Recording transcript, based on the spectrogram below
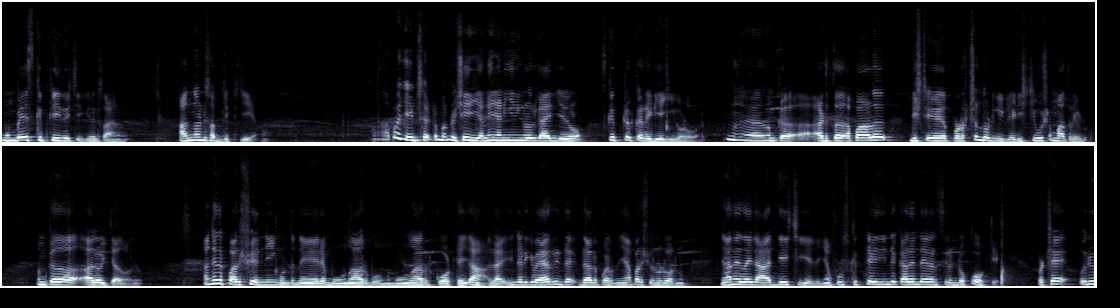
മുമ്പേ സ്ക്രിപ്റ്റ് ചെയ്ത് വെച്ചിരിക്കുന്ന ഒരു സാധനമാണ്. അങ്ങനെ ഒരു സബ്ജക്റ്റ് ചെയ്യാം. അപ്പോൾ ജെയിംസ് ചേട്ടൻ പറഞ്ഞു ശരി അങ്ങനെയാണെങ്കിൽ നിങ്ങളൊരു കാര്യം ചെയ്തോളൂ. സ്ക്രിപ്റ്റൊക്കെ റെഡിയാക്കിക്കോളൂ നമുക്ക് അടുത്ത അപ്പോൾ ആൾ ഡിസ്ട്രി പ്രൊഡക്ഷൻ തുടങ്ങിയില്ല ഡിസ്ട്രിബ്യൂഷൻ മാത്രമേ ഉള്ളൂ. നമുക്ക് ആലോചിക്കാമെന്ന് പറഞ്ഞു. അങ്ങനെ പരശു എന്നെയും കൊണ്ട് നേരെ മൂന്നാർ പോകുന്നു മൂന്നാർ കോട്ടേജ് ആ അല്ല ഇതിന്റെ ഇടയ്ക്ക് വേറൊരു ഡെവലപ്പ് പറഞ്ഞു. ഞാൻ പരശുവിനോട് പറഞ്ഞു ഞാൻ ഏതായാലും ആദ്യമായി ചെയ്യല്ലേ ഞാൻ ഫുൾ സ്ക്രിപ്റ്റ് എഴുതിന്റെ കഥ എന്റെ മനസ്സിലുണ്ട്. ഒക്കെ ഓക്കെ പക്ഷേ ഒരു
